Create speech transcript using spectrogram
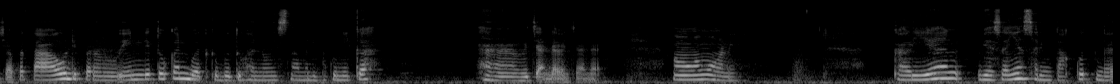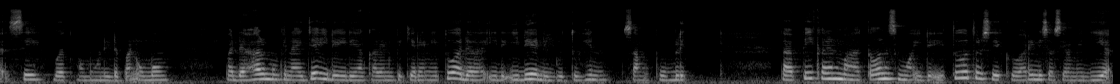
siapa tahu diperluin gitu kan buat kebutuhan nulis nama di buku nikah. Bercanda bercanda. Ngomong-ngomong nih kalian biasanya sering takut nggak sih buat ngomong di depan umum? Padahal mungkin aja ide-ide yang kalian pikirin itu adalah ide-ide yang dibutuhin sama publik. Tapi kalian malah telan semua ide itu terus dikeluarin di sosial media.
